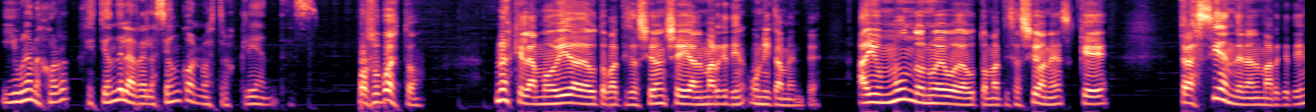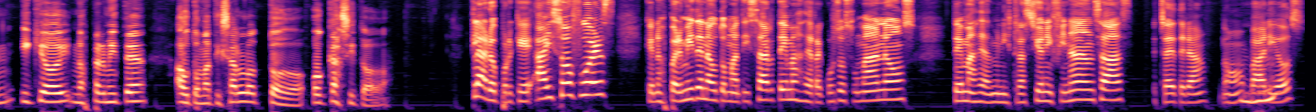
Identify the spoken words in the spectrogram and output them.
y una mejor gestión de la relación con nuestros clientes. Por supuesto, no es que la movida de automatización llegue al marketing únicamente. Hay un mundo nuevo de automatizaciones que trascienden al marketing y que hoy nos permiten automatizarlo todo o casi todo. Claro, porque hay softwares que nos permiten automatizar temas de recursos humanos, temas de administración y finanzas, etcétera, ¿no? Varios.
